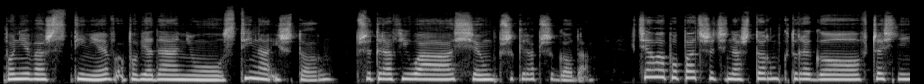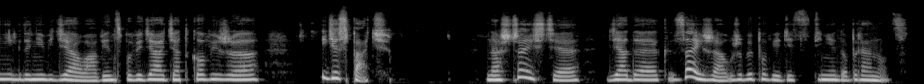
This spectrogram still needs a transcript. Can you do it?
Ponieważ Stinie w opowiadaniu Stina i Sztorm przytrafiła się przykra przygoda. Chciała popatrzeć na sztorm, którego wcześniej nigdy nie widziała, więc powiedziała dziadkowi, że idzie spać. Na szczęście dziadek zajrzał, żeby powiedzieć Stinie dobranoc.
